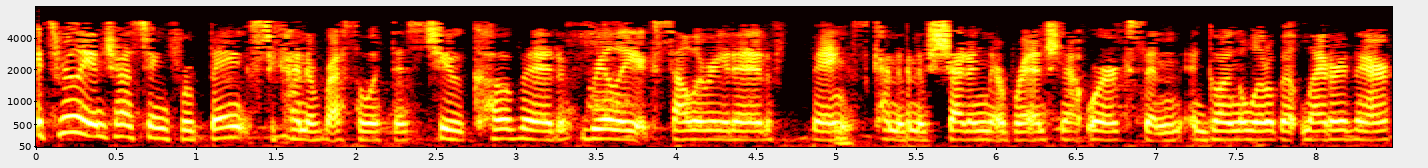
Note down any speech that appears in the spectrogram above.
It's really interesting for banks to kind of wrestle with this too. COVID really accelerated banks kind of shedding their branch networks and, and going a little bit lighter there.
